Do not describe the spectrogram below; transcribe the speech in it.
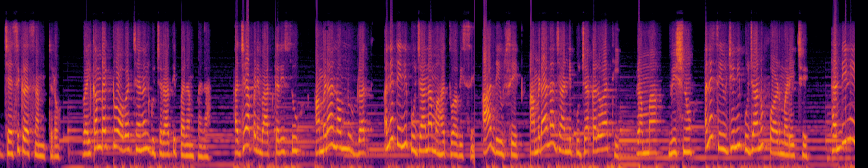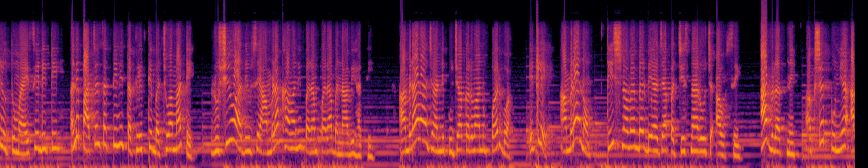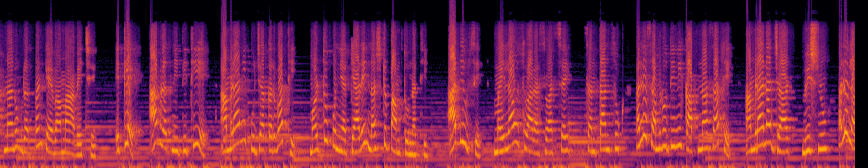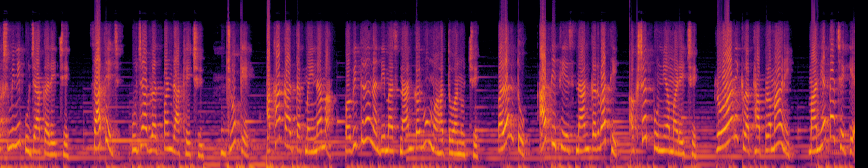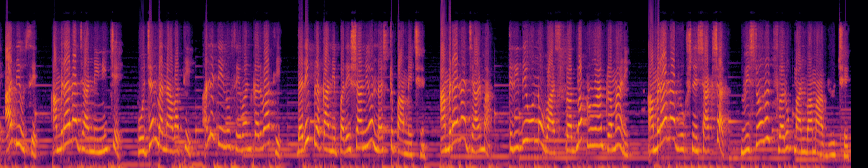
જય શ્રી કૃષ્ણ મિત્રો. Welcome back to our channel Gujarati Parampara. આજે આપણે વાત કરીશું આમળા નોમનું વ્રત અને તેની પૂજાના મહત્વ વિશે. આ દિવસે આમળાના ઝાડની પૂજા કરવાથી બ્રહ્મા, વિષ્ણુ અને શિવજીની પૂજાનું ફળ મળે છે. ઠંડીની ઋતુમાં એસિડિટી અને પાચન શક્તિની તકલીફથી બચવા માટે ઋષિઓ આ દિવસે આમળા ખાવાની પરંપરા બનાવી હતી. આમળાના ઝાડની પૂજા કરવાનું પર્વ એટલે આમળા નોમ ત્રીસ નવેમ્બર બે હજાર પચીસ ના રોજ આવશે. આ વ્રતને અક્ષત પુણ્ય આપનારું વ્રત પણ કહેવામાં આવે છે. એટલે આ વ્રતની તિથિએ આમળાની પૂજા કરવાથી મળતું પુણ્ય ક્યારેય નષ્ટ પામતું નથી. આ દિવસે મહિલાઓ દ્વારા સ્વાસ્થ્ય સંતાન સુખ અને સમૃદ્ધિની કાપના સાથે આમળાના ઝાડ, વિષ્ણુ અને લક્ષ્મીની પૂજા કરે છે. સાથે જ પૂજા વ્રત પણ રાખે છે. જો કે આખા કારતક મહિનામાં પવિત્ર નદીમાં સ્નાન કરવું મહત્વનું છે. પરંતુ આ તિથિએ સ્નાન કરવાથી અક્ષત પુણ્ય મળે છે. પૌરાણિક કથા પ્રમાણે માન્યતા છે કે આ દિવસે આમળાના ઝાડની નીચે ભોજન બનાવવાથી અને તેનું સેવન કરવાથી દરેક પ્રકારની પરેશાનીઓ નષ્ટ પામે છે. આમળાના ઝાડમાં ત્રિદેવોનો વાસ પદ્મ પુરાણ પ્રમાણે આમળાના વૃક્ષને સાક્ષાત વિષ્ણુનું જ સ્વરૂપ માનવામાં આવ્યું છે.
